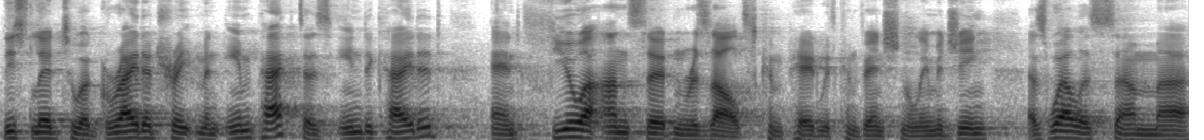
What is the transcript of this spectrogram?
This led to a greater treatment impact, as indicated, and fewer uncertain results compared with conventional imaging, as well as some uh,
